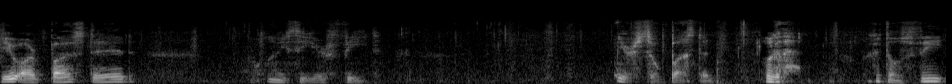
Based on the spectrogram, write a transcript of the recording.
You are busted. Let me see your feet. You're so busted. Look at that. Look at those feet.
